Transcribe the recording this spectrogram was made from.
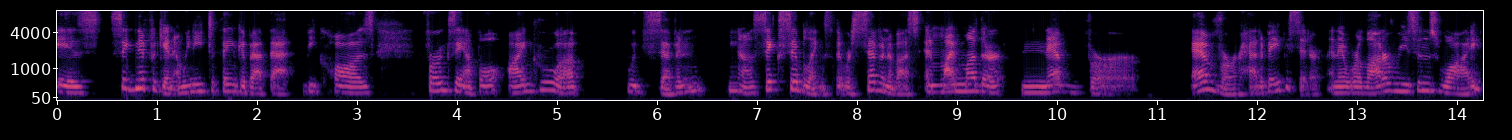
is significant and we need to think about that because for example i grew up with seven you know, six siblings. There were seven of us, and my mother never, ever had a babysitter. And there were a lot of reasons why.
